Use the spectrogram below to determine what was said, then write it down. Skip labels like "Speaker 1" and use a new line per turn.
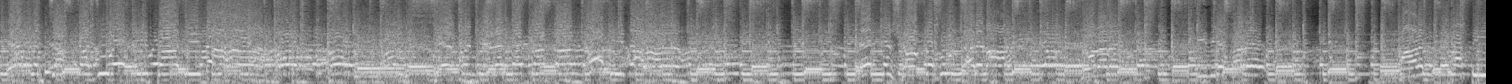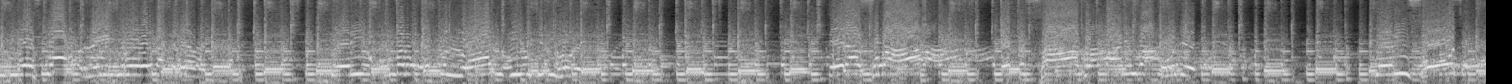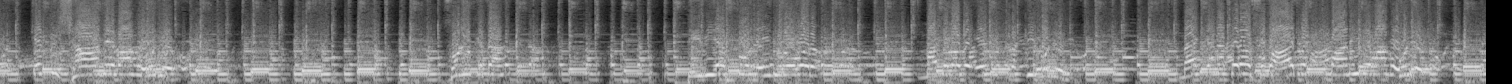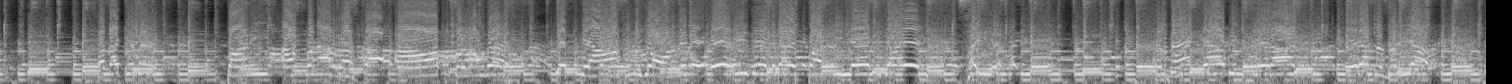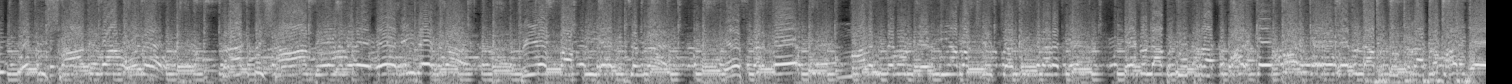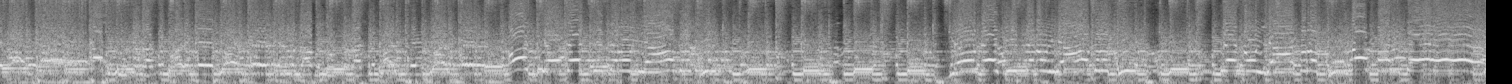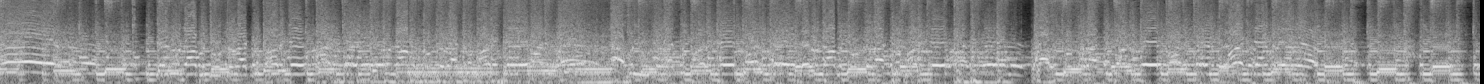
ਬਾਜੀ ਵਾਹ ਇੱਕ ਚਸਕਾ ਜੂਏ ਦੀ ਬਾਜੀ ਦਾ ਸਿਰਫ ਇੱਕ ਸ਼ੌਕ ਕਬੂਤਰ ਜੋੜਾ ਟੀਵੀਐਸ ਸਾਰੇ ਮਾਲਕ ਤੇ ਨਾ ਟੀਵੀਐਸ ਦਾ ਰੇਂਜ ਰੋਵਰ ਤੱਕ ਲਿਆਵੇ। ਸੁਣੋ ਕਿਦਾਂ? ਟੀਵੀਐਸ ਤੋਂ ਰੇਂਜ ਰੋਵਰ ਮਤਲਬ ਇਹ ਤਰੱਕੀ ਹੋ ਜੇ। ਮੈਂ ਕਹਿੰਦਾ ਤੇਰਾ ਸੁਭਾਅ ਪਾਣੀ ਦੇ ਵਾਂਗ ਹੋ ਜੇ। ਪਤਾ ਕਿਵੇਂ? ਪਾਣੀ ਆਪਣਾ ਰਸਤਾ ਆਪ ਬਣਾਉਂਦਾ ਤੇ ਪਿਆਸ ਬੁਝਾਉਣ ਦੇ ਵਿੱਚ ਇਹ ਨਹੀਂ ਦੇਖਦਾ ਇਹ ਪਾਪੀ ਹੈ ਬਜਾਏ ਸਹੀ ਹੈ। ਤੇ ਮੈਂ ਕਿਹਾ ਵੀ ਤੇਰਾ ਤੇਰਾ ਨਜ਼ਰੀਆ ਇੱਕ ਛਾਂ ਦੇ ਵਾਂਗ ਹੋ। ਜਾਏ ਦਰਖਤ ਛਾਂ ਦੇਣ ਵੇਲੇ ਇਹ ਨਹੀਂ ਦੇਖਦਾ ਵੀ ਇਹ ਪਾਪੀ ਹੈ ਕਿ ਚੰਗਾ ਹੈ। ਇਸ ਕਰਕੇ ਮਾਲਕ ਤੈਨੂੰ ਨੇਕੀਆਂ ਬਖਸ਼ੇ ਚੜ੍ਹਦੀ ਕਲਾ ਰੱਖੇ। ਤੈਨੂੰ ਲੱਭ ਦੂਤ ਰੱਖ ਭਰ ਕੇ ਭਰ ਕੇ ਤੈਨੂੰ ਲੱਭ ਦੂਤ ਰੱਖ। ਵਾਲਿਆ ਲਵ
